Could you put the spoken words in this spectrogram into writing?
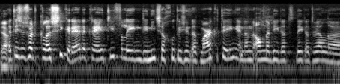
ja. Het is een soort klassieker, hè? De creatieveling die niet zo goed is in dat marketing... en een ander die dat, die dat wel... eh,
